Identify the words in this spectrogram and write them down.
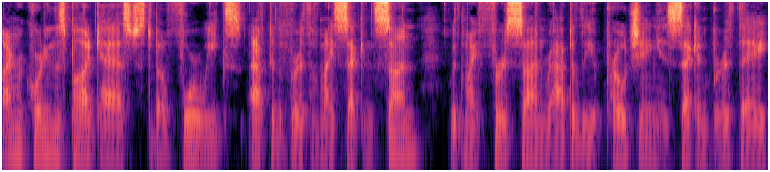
I'm recording this podcast just about four weeks after the birth of my second son, with my first son rapidly approaching his second birthday.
